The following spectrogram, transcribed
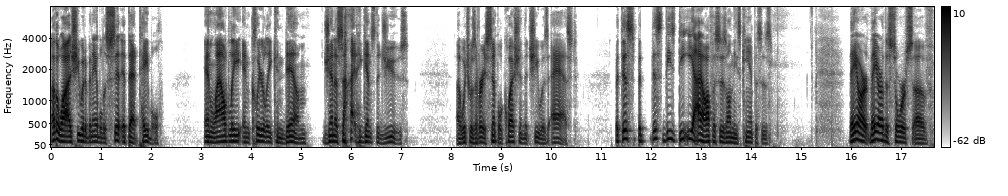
Otherwise, she would have been able to sit at that table and loudly and clearly condemn genocide against the Jews." uh, which was a very simple question that she was asked. But this, but this, these DEI offices on these campuses, they are they are the source of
